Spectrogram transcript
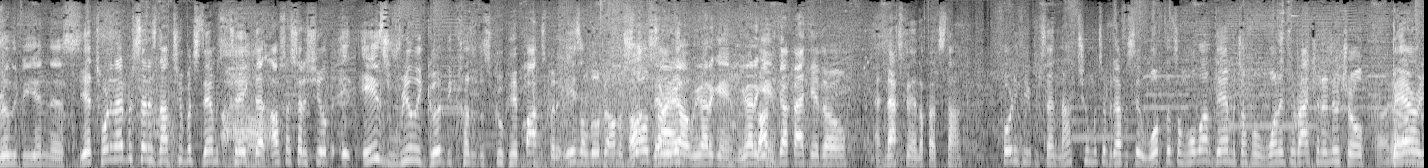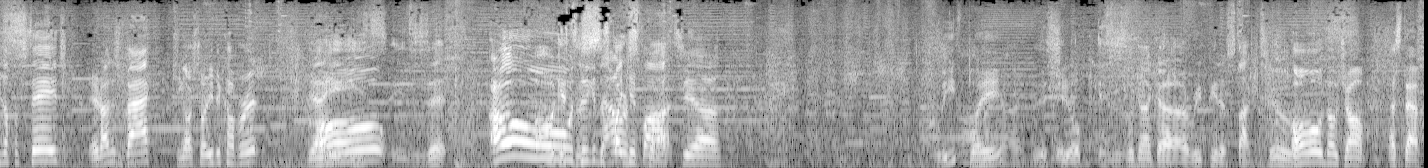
really be in this. yeah, 29% is not too much damage to take. Ah. That offside side of shield, it is really good because of the scoop hitbox, but it is a little bit on the slow Oh, there side. we go. We got a game. We got a Robbie game. got back here though, and that's gonna end up that stock. 43%, not too much of a deficit. Wolf does a whole lot of damage off of one interaction in neutral. Oh, no. Bear, he's off the stage. Air dodge is back. King Arc's ready to cover it. Yeah, he- Oh. he's, he's it. Oh, Oh, gets did the get the spike hit spot. box, yeah. Leaf Oh blade, the shield. This is looking like a, a repeat of stock two. Oh, no jump. That's death.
